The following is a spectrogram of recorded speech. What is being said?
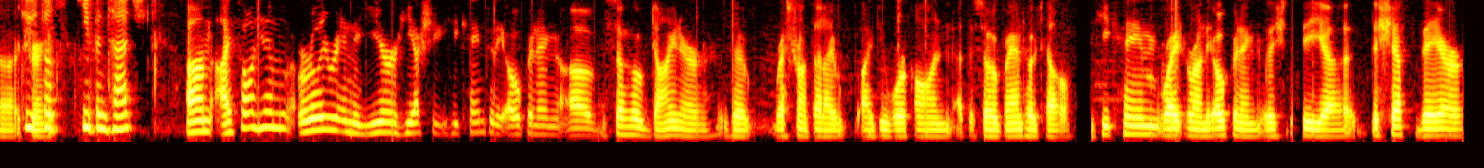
uh, do you still keep in touch Um, I saw him earlier in the year. He actually he came to the opening of the Soho Diner, the restaurant that I, I do work on at the Soho Grand Hotel. He came right around the opening. The the, uh, the chef there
